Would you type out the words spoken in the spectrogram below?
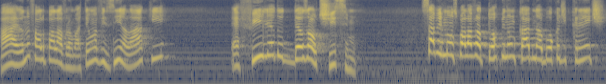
Ah, eu não falo palavrão, mas tem uma vizinha lá que é filha do Deus Altíssimo. Sabe, irmãos, palavra torpe não cabe na boca de crente.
